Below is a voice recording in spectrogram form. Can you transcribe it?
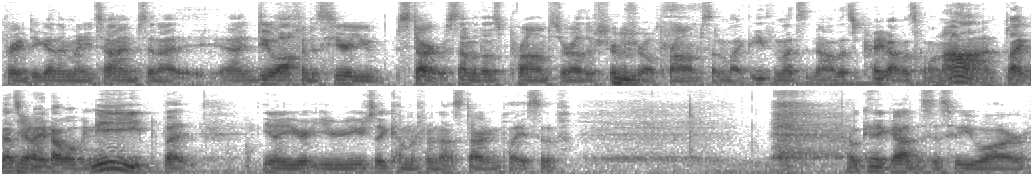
prayed together many times, and I I do often just hear you start with some of those prompts or other scriptural prompts, and I'm like, Ethan, let's no, let's pray about what's going on. Like, let's Yeah. pray about what we need. But you know, you're you're usually coming from that starting place of, okay, God, this is who you are,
